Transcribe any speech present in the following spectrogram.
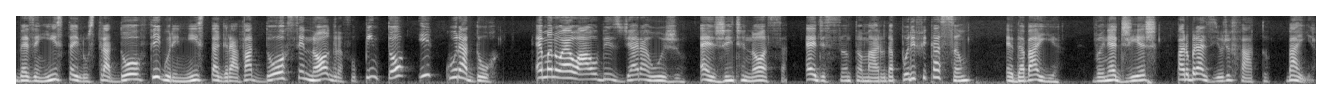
desenhista, ilustrador, figurinista, gravador, cenógrafo, pintor e curador. Emanuel Alves de Araújo é gente nossa, é de Santo Amaro da Purificação, é da Bahia. Vânia Dias, para o Brasil de Fato, Bahia.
